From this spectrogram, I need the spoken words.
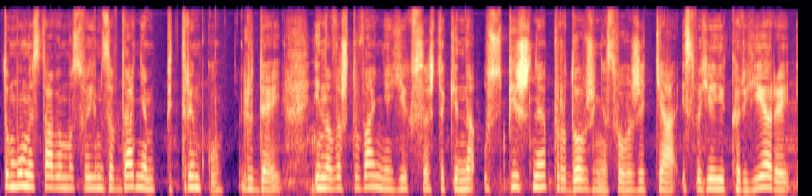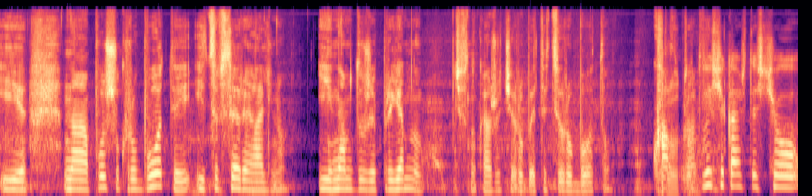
тому ми ставимо своїм завданням підтримку людей і налаштування їх все ж таки на успішне продовження свого життя і своєї кар'єри, і на пошук роботи, і це все реально. І нам дуже приємно, чесно кажучи, робити цю роботу. Круто. От ви ще кажете, що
